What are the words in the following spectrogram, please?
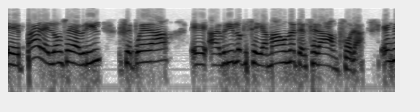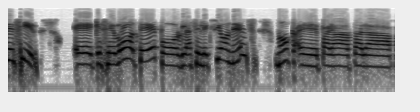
eh, para el 11 de abril se pueda eh, abrir lo que se llamaba una tercera ánfora. Es decir, que se vote por las elecciones, ¿no? para, para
